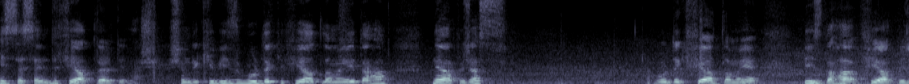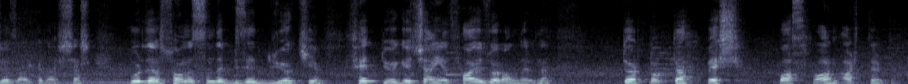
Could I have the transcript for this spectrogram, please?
hisse senedi fiyatları diner. Şimdiki biz buradaki fiyatlamayı daha ne yapacağız? Buradaki fiyatlamayı biz daha fiyatlayacağız arkadaşlar. Burada sonrasında bize diyor ki FED diyor geçen yıl faiz oranlarını 4.5 bas puan arttırdı.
